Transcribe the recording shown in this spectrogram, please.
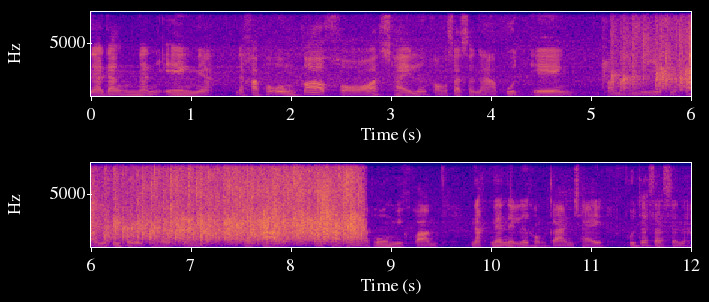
นะดังนั้นเองเนี่ยนะครับพระองค์ก็ขอใช้เรื่องของศาสนาพุทธเองประมาณนี้นะครับนี่คือสรุปให้เป็นคร่าวๆนะครับเห็นไหมพระองค์มีความ หนักแน่นในเรื่องของการใช้พุทธศาสนา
